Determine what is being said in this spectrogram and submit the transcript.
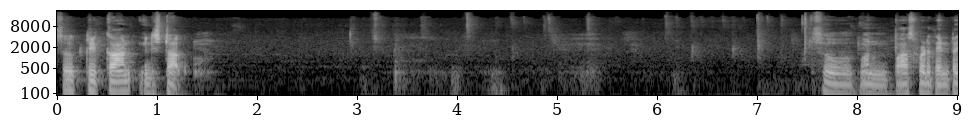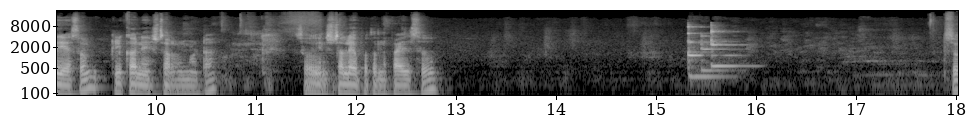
so click on install so మనం పాస్వర్డ్ అయితే ఎంటర్ చేస్తాం క్లిక్ ఆన్ ఇన్స్టాల్ అనమాట సో ఇన్స్టాల్ అయిపోతుంది files so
